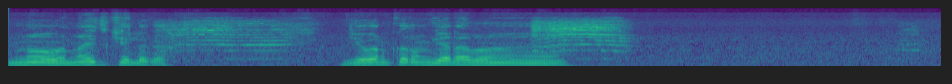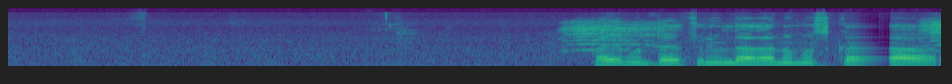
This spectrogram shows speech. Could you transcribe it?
नो नाहीच केलं का? जेवण करून घ्या ना ताई म्हणतात सुनील दादा नमस्कार.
